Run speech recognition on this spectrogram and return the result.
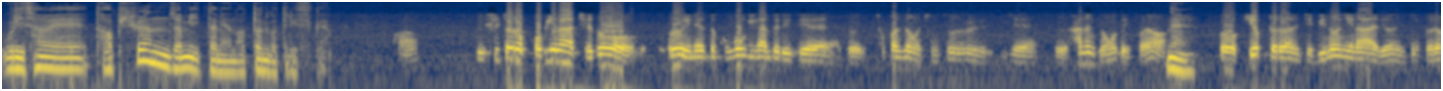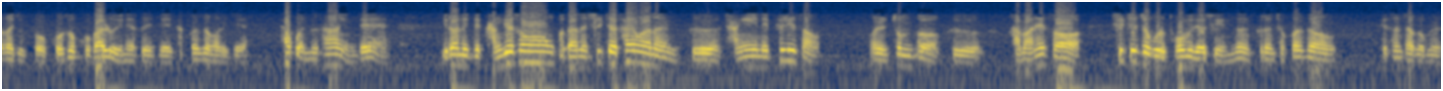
우리 사회에 더 필요한 점이 있다면 어떤 것들이 있을까요? 어, 그 실제로 법이나 제도 로 인해서 공공기관들이 이제 그 접근성을 준수를 이제 그 하는 경우도 있고요. 네. 또 기업들은 이제 민원이나 이런 이제 여러 가지 또 고소 고발로 인해서 이제 접근성을 이제 하고 있는 상황인데 이런 이제 강제성보다는 실제 사용하는 그 장애인의 편리성을 좀 더 그 감안해서 실질적으로 도움이 될 수 있는 그런 접근성 개선 작업을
